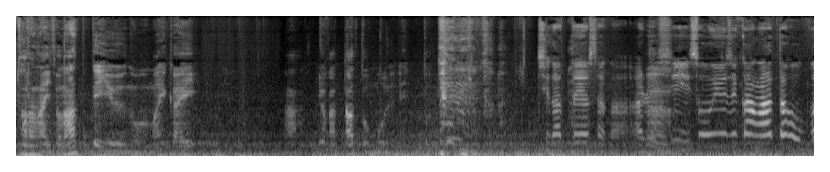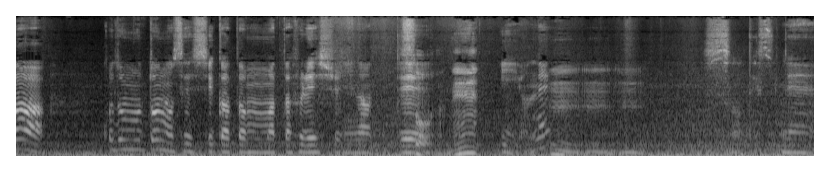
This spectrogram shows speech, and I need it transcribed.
取らないとなっていうのを毎回あよかったと思うよね違った良さがあるし、そういう時間があった方が子供との接し方もまたフレッシュになってそうだね。いいよね。うん、うん。そうですね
